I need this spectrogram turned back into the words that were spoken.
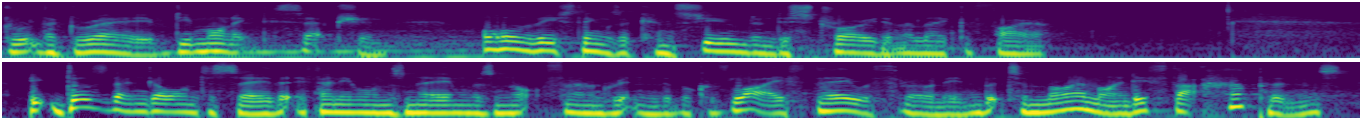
gr- the grave, demonic deception. All of these things are consumed and destroyed in the lake of fire. It does then go on to say that if anyone's name was not found written in the book of life, they were thrown in. But to my mind, if that happens,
